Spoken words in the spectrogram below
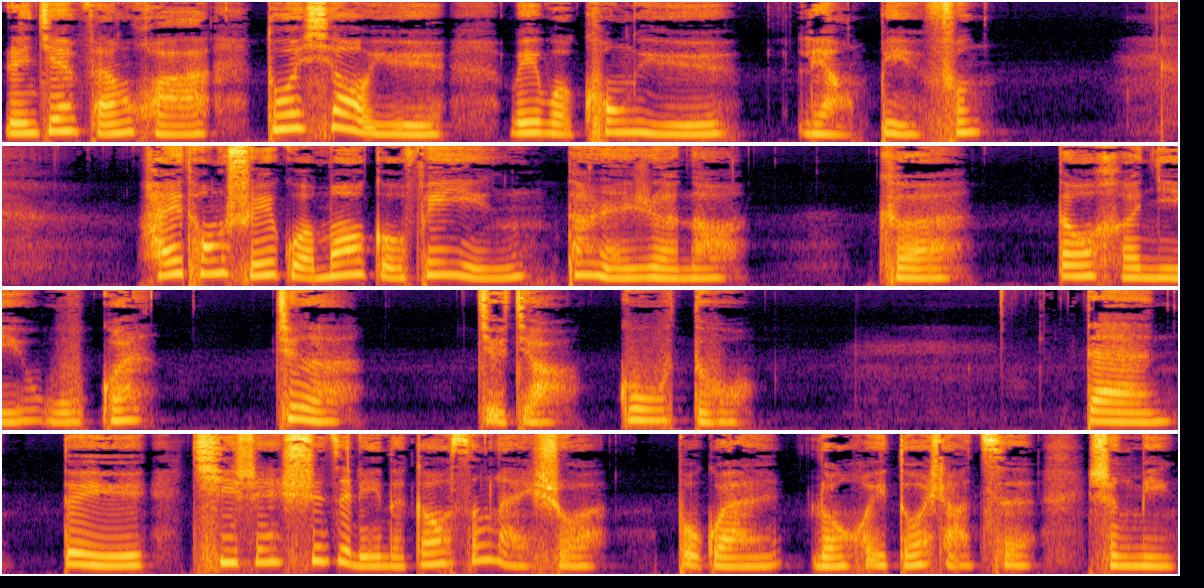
人间繁华多笑语，唯我空余两鬓风。孩童、水果、猫狗飞蝇，当然热闹，可都和你无关，这就叫孤独。但对于栖身狮子林的高僧来说，不管轮回多少次，生命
